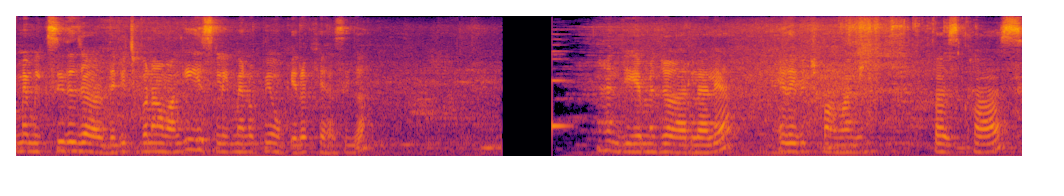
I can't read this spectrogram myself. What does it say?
ਮੈਂ ਮਿਕਸੀ ਦੇ ਜਾਰ ਦੇ ਵਿੱਚ ਬਣਾਵਾਂਗੀ, ਇਸ ਲਈ ਮੈਨੂੰ ਭਿਉਂ ਕੇ ਰੱਖਿਆ ਸੀਗਾ। ਹਾਂਜੀ, ਇਹ ਮੈਂ ਜਾਰ ਲੈ ਲਿਆ। ਇਹਦੇ ਵਿੱਚ ਪਾਵਾਂਗੀ ਬਸ ਖਾਸ।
